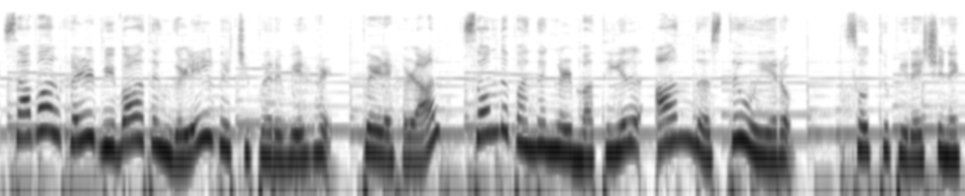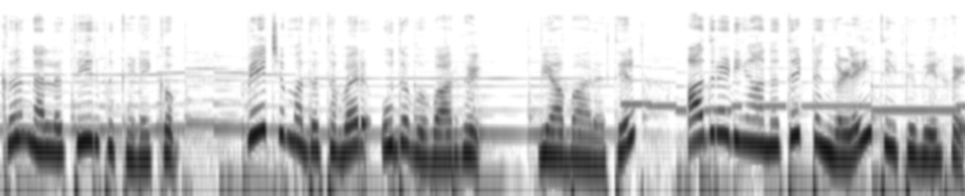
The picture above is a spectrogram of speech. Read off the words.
சவால்கள் விவாதங்களில் வெற்றி பெறுவீர்கள். பிழைகளால் சொந்த பந்தங்கள் மத்தியில் அந்தஸ்து உயரும். சொத்து பிரச்சனைக்கு நல்ல தீர்வு கிடைக்கும். வேற்று மதத்தவர் உதவுவார்கள். வியாபாரத்தில் அதிரடியான திட்டங்களை தீட்டுவீர்கள்.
